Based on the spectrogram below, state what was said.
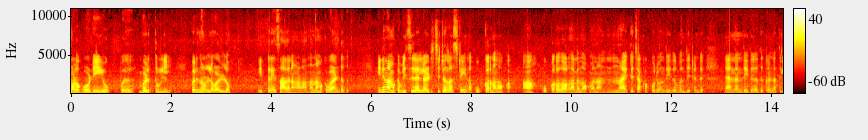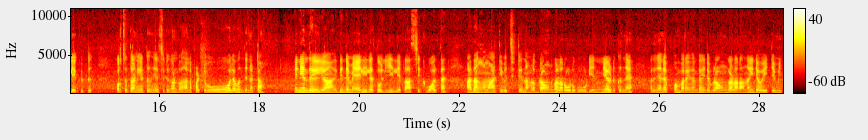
മുളക് പൊടി ഉപ്പ് വെളുത്തുള്ളി ഒരു നുള്ളു വെള്ളവും ഇത്രയും സാധനങ്ങളാണ് നമുക്ക് വേണ്ടത്. ഇനി നമുക്ക് വിസിലെല്ലാം അടിച്ചിട്ട് റെസ്റ്റ് ചെയ്യുന്ന കുക്കറിനെ നോക്കാം. ആ കുക്കർ തുറന്നാലും നോക്കുമ്പോൾ നന്നായിട്ട് ചക്കക്കുരു എന്ത് ചെയ്ത് വെന്തിട്ടുണ്ട്. ഞാൻ എന്ത് ചെയ്ത്? അത് കിണ്ണത്തിലേക്ക് ഇട്ട് കുറച്ച് തണിയിട്ട് വെച്ചിട്ട് കണ്ടു. നല്ല പട്ടുപോലെ പോലെ കേട്ടോ ഇനി എന്ത് ചെയ്യുക ഇതിന്റെ മേലെയില്ല തൊലിയില്ലേ? പ്ലാസ്റ്റിക് പോലത്തെ അതങ്ങ് മാറ്റി വെച്ചിട്ട് നമ്മൾ ബ്രൗൺ കളറോട് കൂടി തന്നെ എടുക്കുന്നത് അത് ഞാൻ എപ്പം പറയുന്നുണ്ട്? അതിന്റെ ബ്രൗൺ കളറാണ് അതിന്റെ വൈറ്റമിൻ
